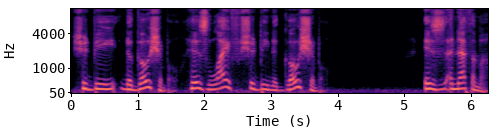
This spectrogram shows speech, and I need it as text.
should be negotiable. His life should be negotiable is anathema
